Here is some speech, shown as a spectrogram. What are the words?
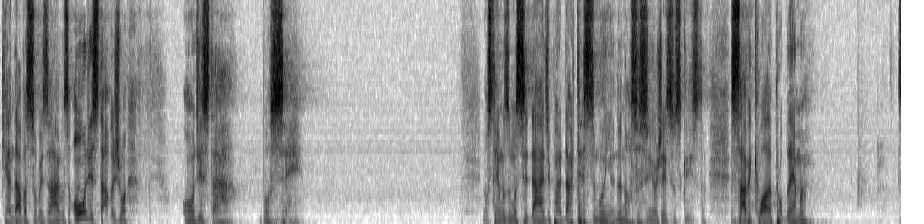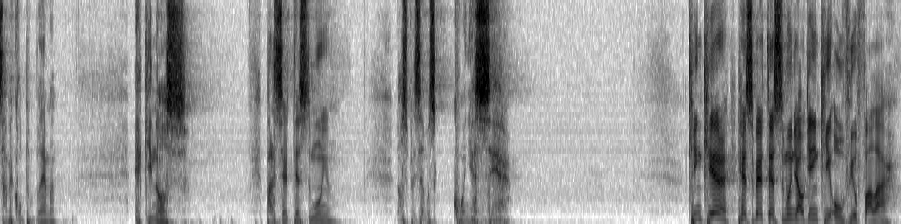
que andava sobre as águas? Onde estava João? Onde está você? Nós temos uma cidade para dar testemunho do nosso Senhor Jesus Cristo. Sabe qual é o problema? Sabe qual o problema? É que nós, para ser testemunho, nós precisamos conhecer. Quem quer receber testemunho de alguém que ouviu falar?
